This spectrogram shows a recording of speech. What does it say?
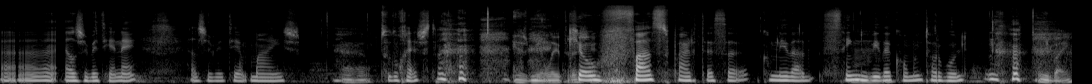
ah, LGBT, né? LGBT, mais tudo o resto, as letras. que eu faço parte dessa comunidade, sem dúvida, com muito orgulho. E bem,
